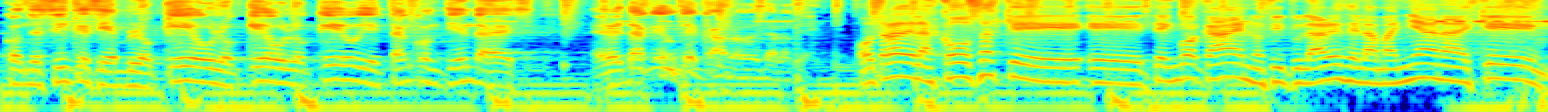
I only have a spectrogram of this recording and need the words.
con decir que si es bloqueo, bloqueo, bloqueo y están con tiendas es, es verdad que es un descaro, es verdad lo que. Otra de las cosas que eh, tengo acá en los titulares de la mañana es que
